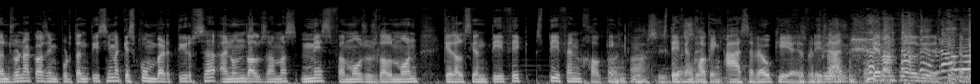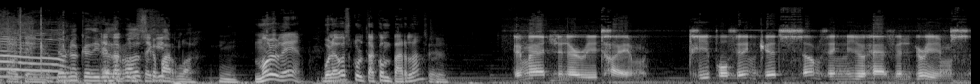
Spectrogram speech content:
Doncs una cosa importantíssima, que és convertir-se en un dels homes més famosos del món, que és el científic Stephen Hawking. Ah, sí. Stephen Ah, sí. Hawking. Ah, sabeu qui és, veritat? Què me'n podeu dir de Stephen Hawking? Té una cadira Hem de rodes que parla. Molt bé. Voleu escoltar com parla? Sí. Imaginary time. People think it's something you have in dreams,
